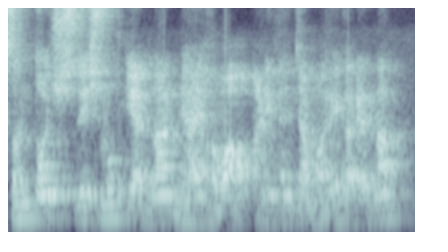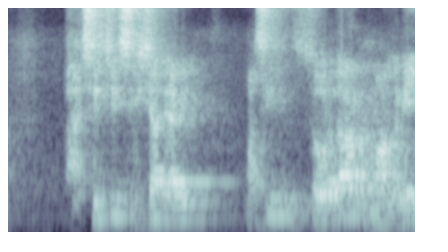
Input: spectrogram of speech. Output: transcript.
संतोष देशमुख यांना न्याय हवा आणि त्यांच्या मारेकऱ्यांना फाशीची शिक्षा द्यावी अशी जोरदार मागणी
